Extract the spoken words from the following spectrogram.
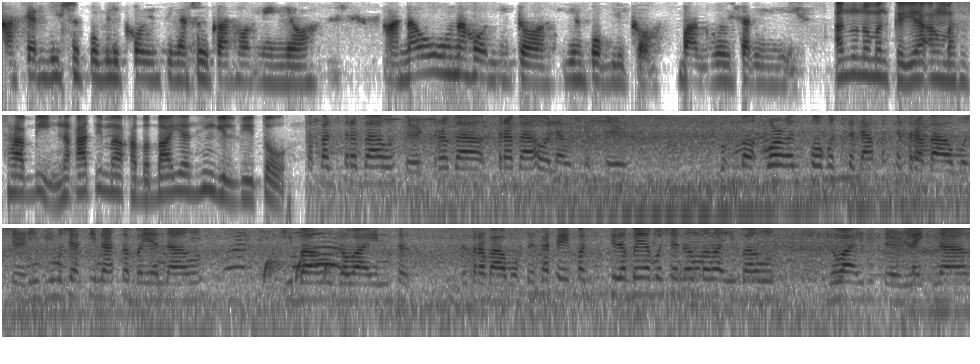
uh, serbisyo publiko yung pinasukan ho ninyo. Ah, nauuna ho dito yung publiko bago yung sarili. Ano naman kaya ang masasabi ng ating mga kababayan hinggil dito? Kapag trabaho, sir, trabaho, trabaho lang siya, sir. More on focus ka dapat sa trabaho mo, sir. Hindi mo siya sinasabayan ng ibang gawain sa, sa trabaho mo, sir. Kasi pag sinabayan mo siya ng mga ibang gawain, sir, like ng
